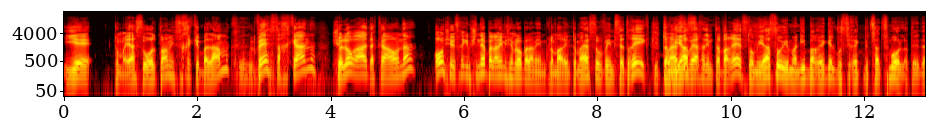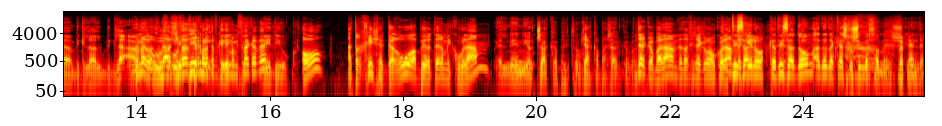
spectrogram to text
יהיה, תומאסו עוד פעם, ישחק כבלם, כן. ושחקן שלא ראה דקה העונה, או שישחק עם שני בלמים שהם לא בלמים, כלומר עם תומיאסו ועם סדריק, תומיאסו ביחד עם טוורס. תומיאסו ימני ברגל והוא שיחק בצד שמאל, אתה יודע, בגלל... בגלל הוא זז בכל התפקידים במשחק הזה, בדיוק. או התרחיש הגרוע ביותר מכולם, אל נני או צ'קה פתאום. ג'קה בלם. צ'קה בלם. זה התרחיש הגרוע מכולם, זה כאילו... כרטיס אדום עד הדקה 35. ופנדל.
